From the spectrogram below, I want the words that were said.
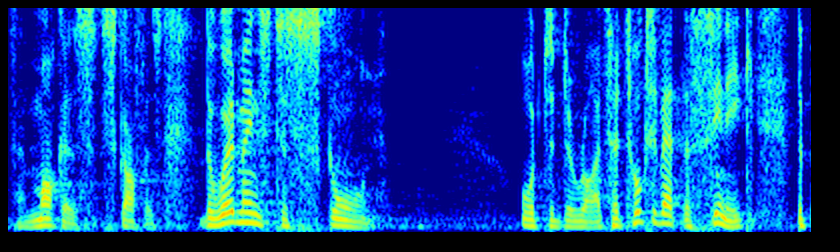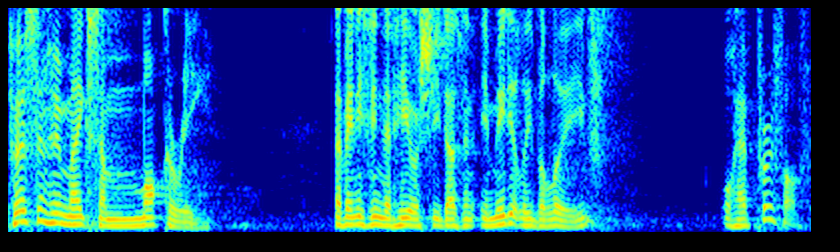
So, mockers, scoffers. The word means to scorn or to deride. So, it talks about the cynic, the person who makes a mockery of anything that he or she doesn't immediately believe or have proof of.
